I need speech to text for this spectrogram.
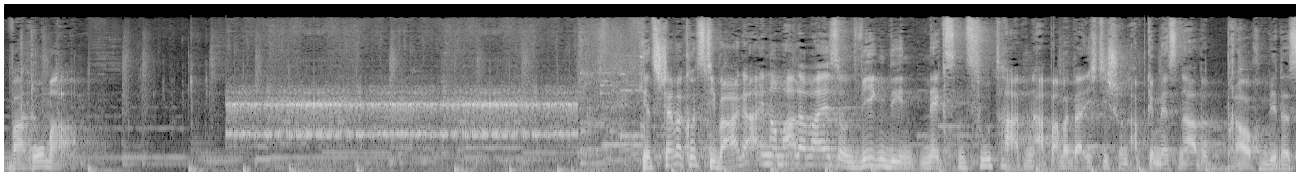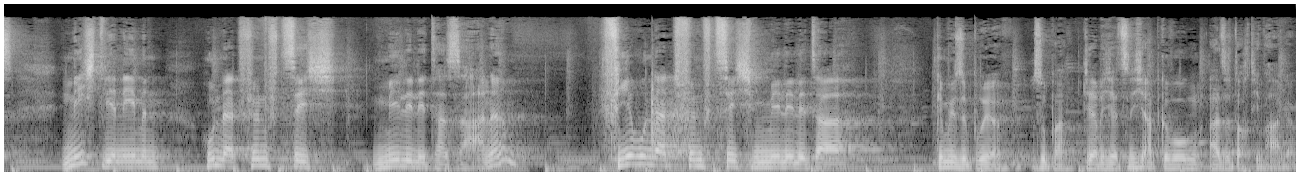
Varoma. Jetzt stellen wir kurz die Waage ein normalerweise und wiegen die nächsten Zutaten ab. Aber da ich die schon abgemessen habe, brauchen wir das nicht. Wir nehmen 150 Milliliter Sahne, 450 Milliliter Gemüsebrühe. Super, die habe ich jetzt nicht abgewogen, also doch die Waage.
